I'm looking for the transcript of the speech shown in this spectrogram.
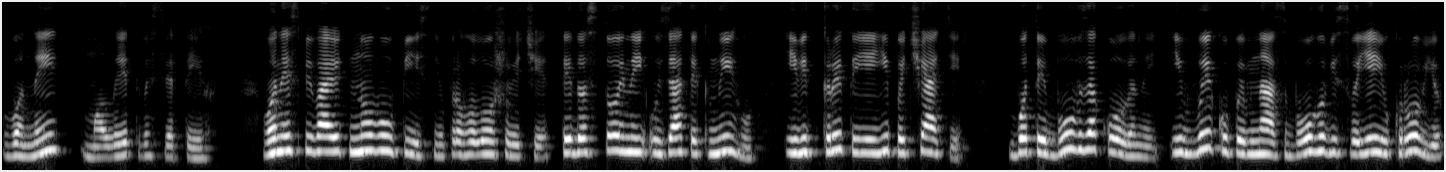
Вони молитви святих. Вони співають нову пісню, проголошуючи Ти достойний узяти книгу і відкрити її печаті, бо ти був заколений і викупив нас Богові своєю кров'ю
